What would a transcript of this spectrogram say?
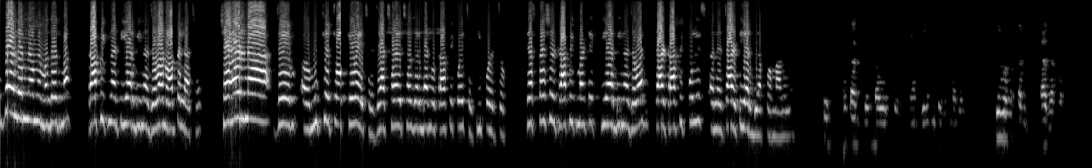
ઉપરાંત એમને અમે મદદમાં ટ્રાફિકના ટીઆરબી ના જવાનો આપેલા છે. શહેરના જે મુખ્ય ચોક કહેવાય છે, જ્યાં છ છ ગરબાનો ટ્રાફિક હોય છે ટી ચોક. ત્યાં સ્પેશિયલ ટ્રાફિક માટે ટીઆરબી ના જવાન, ચાર ટ્રાફિક પોલીસ અને ચાર ટીઆરબી આપવામાં આવેલા છે. મોટા ગરબાઓ છે, ત્યાં બે રીતે રમવા જાય છે. કેવા પ્રકારની ખ્યાલ રાખવાની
